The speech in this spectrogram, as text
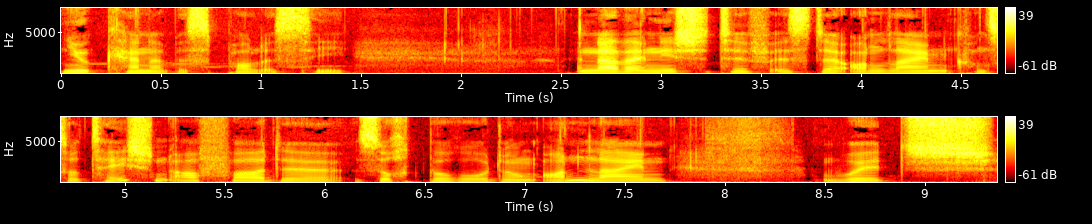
new cannabis policy. Another initiative is the online consultation offer, the Suchtberodung Online, which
